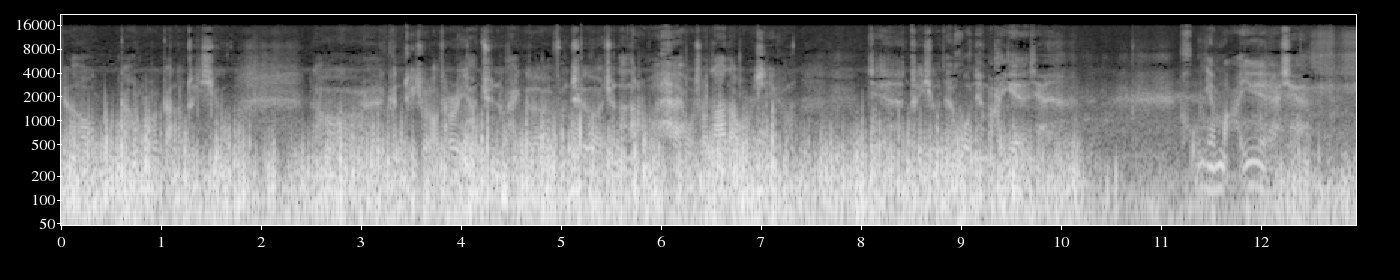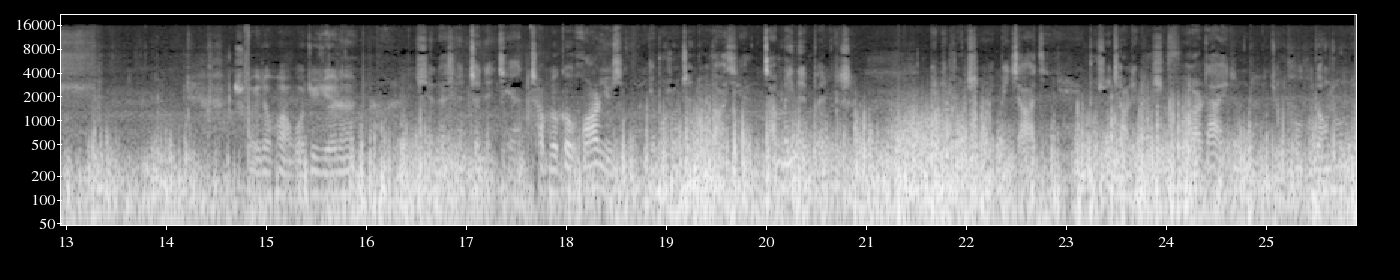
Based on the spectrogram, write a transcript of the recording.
然后干活干到退休，然后跟退休老头儿一样去买个房车，去哪哪玩。嗨，我说拉倒，吧媳妇儿，这退休再猴年马月去，年马月去。所以的话，我就觉得现在先挣点钱，差不多够花就行了，也不说挣多大钱，咱没那本事，没那本事，也没家底，不是家里边是富二代什么的，就普普通通的，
